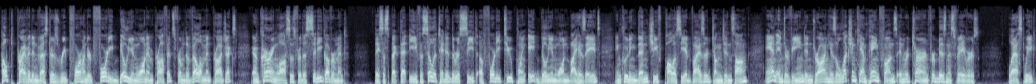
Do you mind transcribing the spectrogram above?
helped private investors reap 440 billion won in profits from development projects, incurring losses for the city government. They suspect that E facilitated the receipt of 42.8 billion won by his aides, including then Chief Policy Advisor Jung Jin-sang, and intervened in drawing his election campaign funds in return for business favors. Last week,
